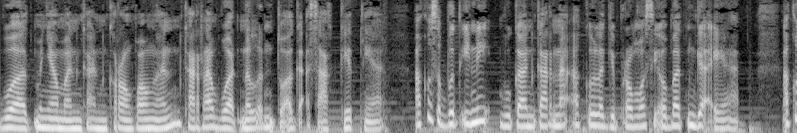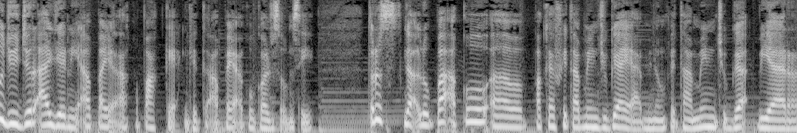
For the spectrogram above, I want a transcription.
buat menyamankan kerongkongan karena buat nelen tuh agak sakit ya. Aku sebut ini bukan karena aku lagi promosi obat enggak ya. Aku jujur aja nih apa yang aku pakai gitu, apa yang aku konsumsi. Terus nggak lupa aku uh, pakai vitamin juga ya, minum vitamin juga biar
